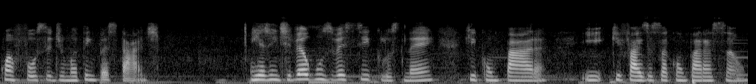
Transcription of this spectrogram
com a força de uma tempestade. E a gente vê alguns versículos, né, que compara e que faz essa comparação.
